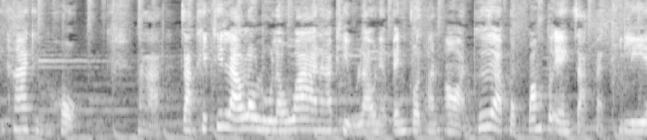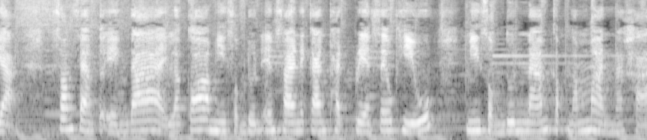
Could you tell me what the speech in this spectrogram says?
5.5ถึง6นะคะ จากคลิปที่แล้วเรารู้แล้วว่านะคะผิวเราเนี่ยเป็นกรดอ่อนๆ เพื่อปกป้องตัวเองจากแบคทีเรีย ซ่อมแซมตัวเองได้ แล้วก็มีสมดุลเอนไซม์ในการผัดเปลี่ยนเซลล์ผิว มีสมดุลน้ำกับน้ำมันนะคะ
